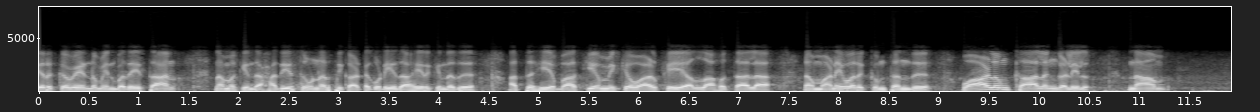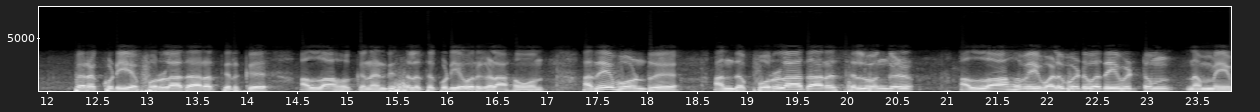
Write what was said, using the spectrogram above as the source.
இருக்க வேண்டும் என்பதைத்தான் நமக்கு இந்த ஹதீஸ் உணர்த்தி காட்டக்கூடியதாக இருக்கின்றது. அத்தகைய பாக்கியம் மிக்க வாழ்க்கையை அல்லாஹு தாலா நம் அனைவருக்கும் தந்து வாழும் காலங்களில் நாம் பெறக்கூடிய பொருளாதாரத்திற்கு அல்லாஹுக்கு நன்றி செலுத்தக்கூடியவர்களாகவும் அதே போன்று அந்த பொருளாதார செல்வங்கள் அல்லாஹுவை வலுபடுவதை விட்டும் நம்மை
